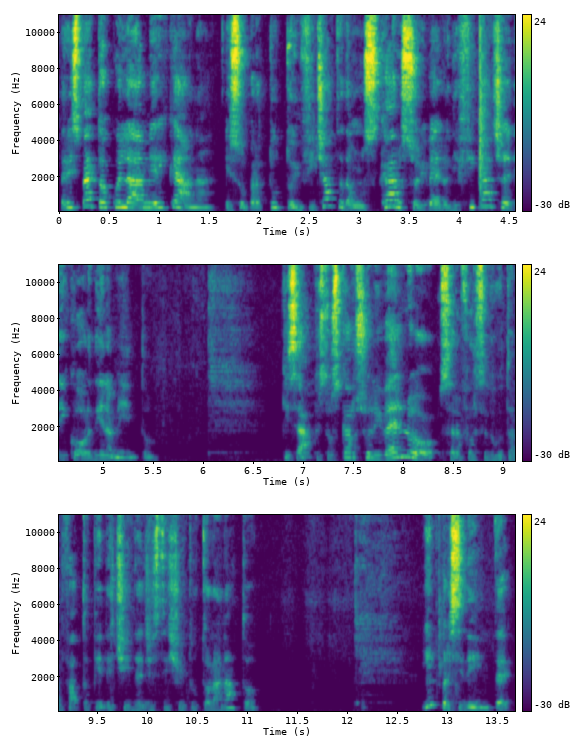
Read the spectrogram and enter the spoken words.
rispetto a quella americana e soprattutto inficiata da uno scarso livello di efficacia e di coordinamento. Chissà, questo scarso livello sarà forse dovuto al fatto che decide e gestisce tutto la Nato? Il Presidente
